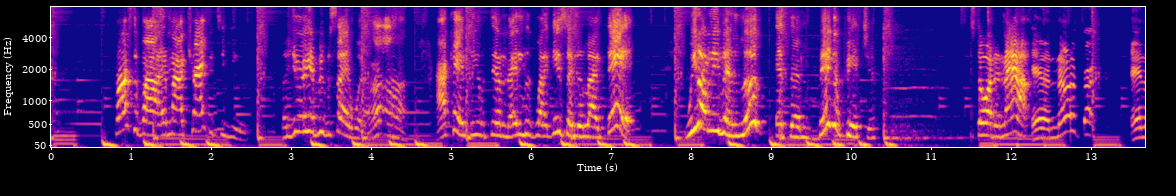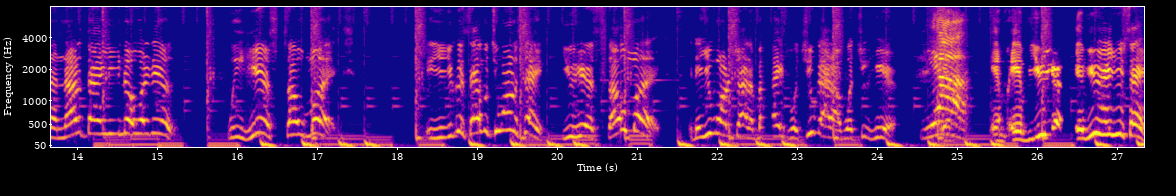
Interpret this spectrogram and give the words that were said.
First of all, am I attracted to you? Because you'll hear people say, "Well, uh, uh I can't be with them. They look like this, they look like that." We don't even look at the bigger picture. Starting out, And another thing, and another thing, you know what it is? We hear so much. You can say what you want to say. You hear so much, and then you want to try to base what you got on what you hear. yeah, If if you hear if you hear you say,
